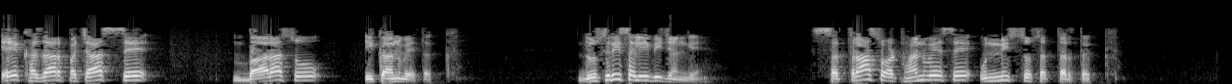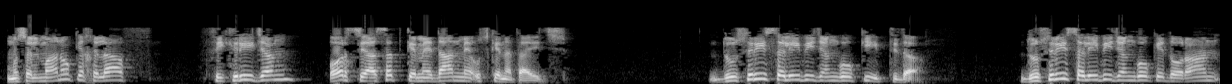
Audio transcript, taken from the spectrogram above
ایک ہزار پچاس سے بارہ سو اکانوے تک۔ دوسری سلیبی جنگیں۔ سترہ سو اٹھانوے سے انیس سو ستر تک۔ مسلمانوں کے خلاف فکری جنگ اور سیاست کے میدان میں اس کے نتائج۔ دوسری سلیبی جنگوں کی ابتدا۔ دوسری سلیبی جنگوں کے دوران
